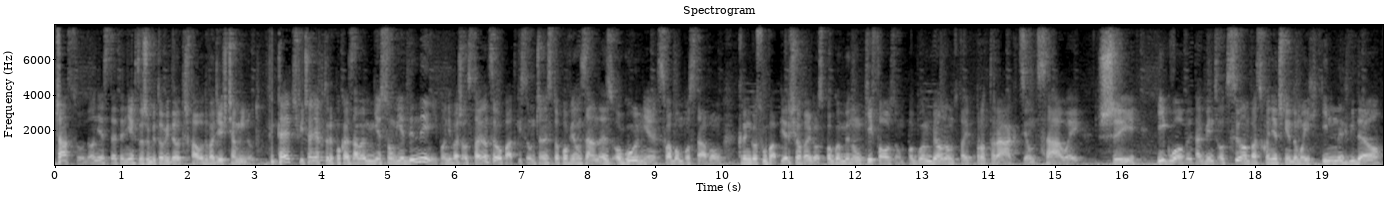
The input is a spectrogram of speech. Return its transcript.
czasu. No niestety nie chcę, żeby to wideo trwało 20 minut. Te ćwiczenia, które pokazałem, nie są jedynymi, ponieważ odstające łopatki są często powiązane z ogólnie słabą postawą kręgosłupa piersiowego, z pogłębioną kifozą, pogłębioną tutaj protrakcją całej szyi i głowy, tak więc odsyłam Was koniecznie do moich innych wideo.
